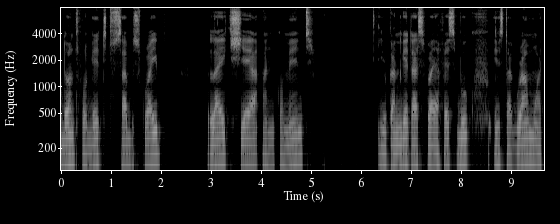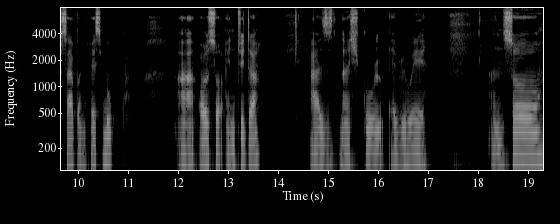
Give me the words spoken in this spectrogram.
Don't forget to subscribe like share and comment. You can get us via facebook instagram whatsapp and facebook. Uh, also in twitter as nashcool everywhere. And so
